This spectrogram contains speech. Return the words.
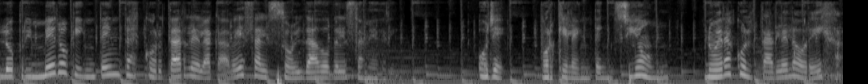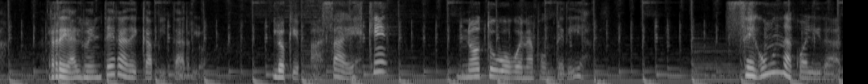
lo primero que intenta es cortarle la cabeza al soldado del Sanedrín. Oye, porque la intención no era cortarle la oreja, realmente era decapitarlo. Lo que pasa es que no tuvo buena puntería. Segunda cualidad,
